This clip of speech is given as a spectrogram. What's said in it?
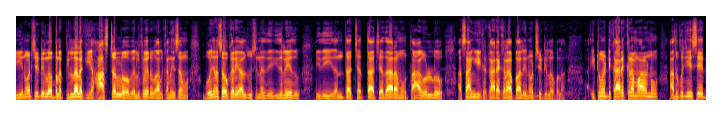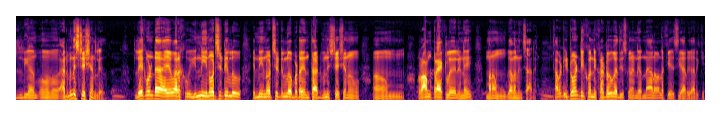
ఈ యూనివర్సిటీ లోపల పిల్లలకి హాస్టల్లో వెల్ఫేర్ వాళ్ళు కనీసం భోజన సౌకర్యాలు చూసినది ఇది లేదు. ఇది ఇదంతా చెత్త చెదారము తాగుళ్ళు అసాంఘిక కార్యకలాపాలు యూనివర్సిటీ లోపల. ఇటువంటి కార్యక్రమాలను అదుపు చేసే అడ్మినిస్ట్రేషన్ లేదు. లేకుండా అయ్యే వరకు ఇన్ని యూనివర్సిటీలు ఇన్ని యూనివర్సిటీల లోపల ఎంత అడ్మినిస్ట్రేషను రాంగ్ ట్రాక్లో వెళ్ళినాయి మనం గమనించాలి. కాబట్టి ఇటువంటి కొన్ని కటువుగా తీసుకునే నిర్ణయాల వల్ల కేసీఆర్ గారికి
